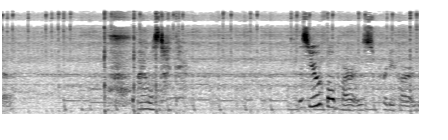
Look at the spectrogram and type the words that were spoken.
Yeah. I almost died there. This UFO part is pretty hard.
